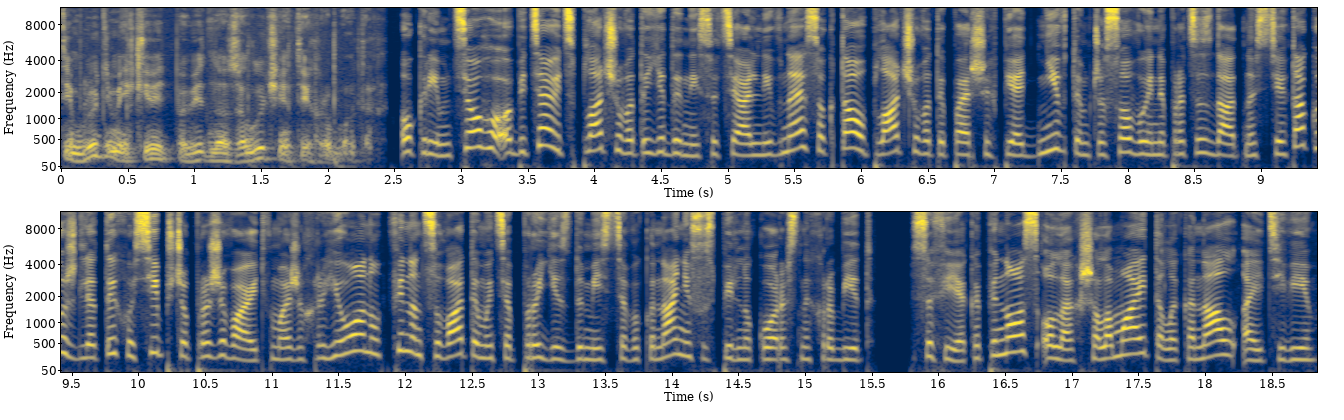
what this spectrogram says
тим людям, які відповідно залучені в тих роботах. Окрім цього, обіцяють сплачувати єдиний соціальний внесок та оплачувати перших п'ять днів тимчасової непрацездатності. Також для тих осіб, що проживають в межах регіону, фінансуватиметься проїзд до місця виконання суспільно корисних робіт. Софія Капінос, Олег Шаламай, телеканал ITV.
